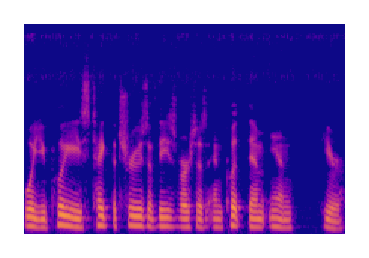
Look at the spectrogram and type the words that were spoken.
will you please take the truths of these verses and put them in here?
